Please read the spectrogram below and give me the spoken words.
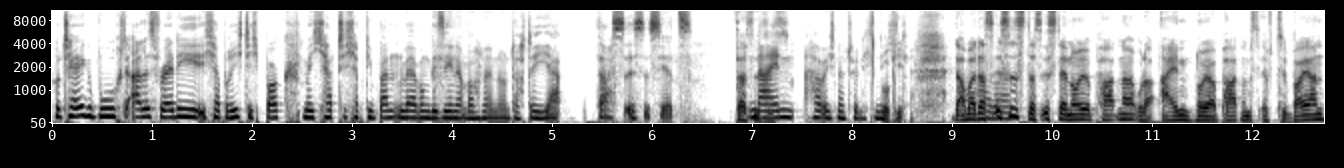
Hotel gebucht, alles ready. Ich habe richtig Bock. Mich hat, ich habe die Bandenwerbung gesehen am Wochenende und dachte, ja, das ist es jetzt. Das Nein, habe ich natürlich nicht. Okay. Aber das Aber- ist es, das ist der neue Partner oder ein neuer Partner des FC Bayern.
